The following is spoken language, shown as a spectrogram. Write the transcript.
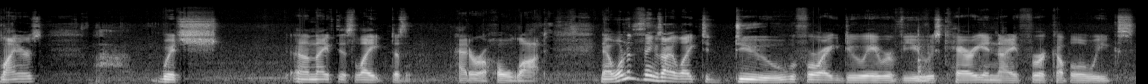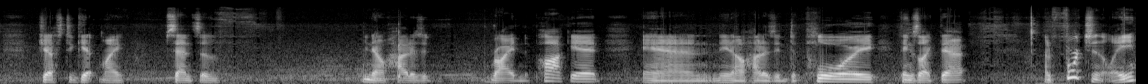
liners, which a knife this light doesn't matter a whole lot. Now, one of the things I like to do before I do a review is carry a knife for a couple of weeks just to get my sense of, you know, how does it ride in the pocket and, you know, how does it deploy, things like that. Unfortunately,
